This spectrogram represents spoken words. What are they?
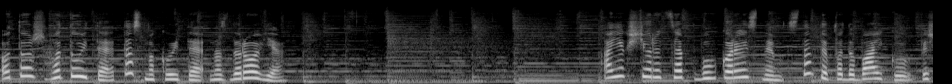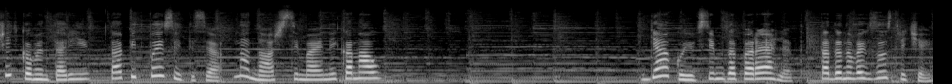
Отож, готуйте та смакуйте на здоров'я. А якщо рецепт був корисним, ставте вподобайку, пишіть коментарі та підписуйтеся на наш сімейний канал. Дякую всім за перегляд та до нових зустрічей!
